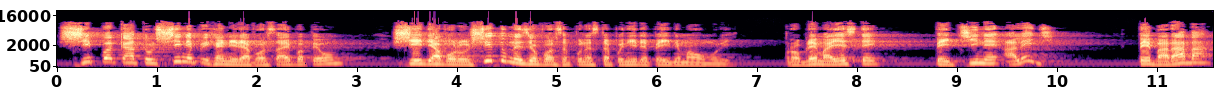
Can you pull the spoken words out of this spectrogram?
Și păcatul și neprihănirea vor să aibă pe om, și diavolul și Dumnezeu vor să pună stăpânire pe inima omului. Problema este pe cine alegi? Pe Baraba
